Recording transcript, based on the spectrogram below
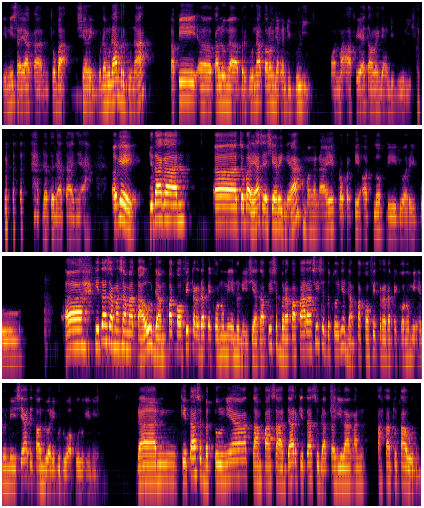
ini saya akan coba sharing. Mudah-mudahan berguna, tapi kalau nggak berguna, tolong jangan dibully. Mohon maaf ya, tolong jangan dibully data-datanya. Oke, kita akan uh, coba ya saya sharing ya mengenai property outlook di 2000. Uh, kita sama-sama tahu dampak COVID terhadap ekonomi Indonesia, tapi seberapa parah sih sebetulnya dampak COVID terhadap ekonomi Indonesia di tahun 2020 ini? Dan kita sebetulnya tanpa sadar kita sudah kehilangan satu tahun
